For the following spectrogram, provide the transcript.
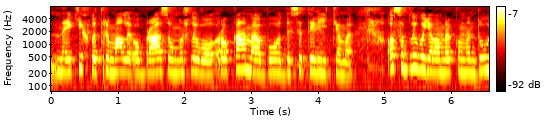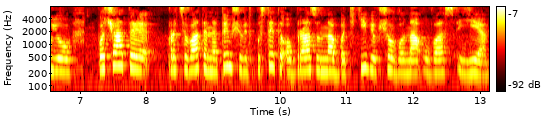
на яких ви тримали образу, можливо, роками або десятиліттями. Особливо я вам рекомендую почати працювати над тим, щоб відпустити образу на батьків, якщо вона у вас є.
